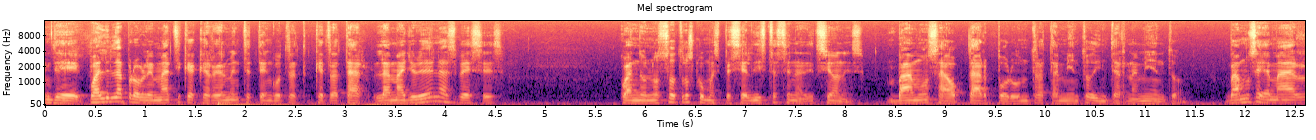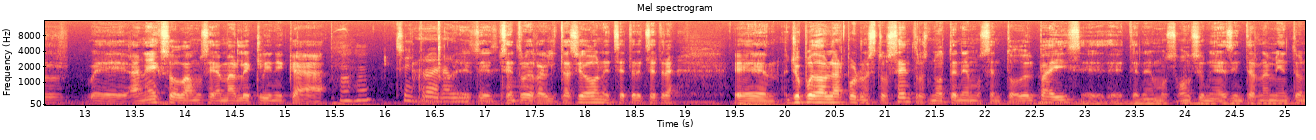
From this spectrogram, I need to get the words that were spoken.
de cuál es la problemática que realmente tengo que tratar. La mayoría de las veces, cuando nosotros como especialistas en adicciones vamos a optar por un tratamiento de internamiento, vamos a llamar eh, anexo, vamos a llamarle clínica Centro de rehabilitación. Centro de rehabilitación, etcétera, etcétera. Eh, yo puedo hablar por nuestros centros, no tenemos en todo el país, eh, eh, tenemos 11 unidades de internamiento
